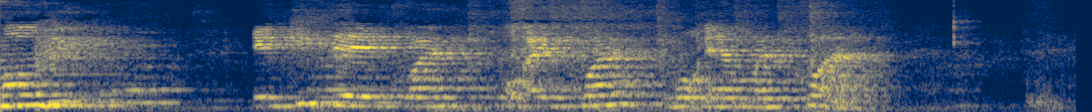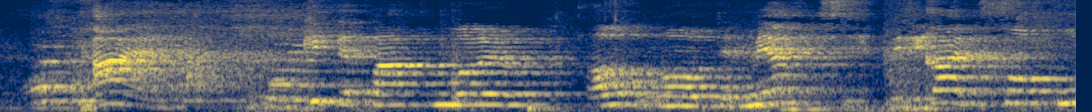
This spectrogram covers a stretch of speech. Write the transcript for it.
Māori e kite e koe, o ai koe, mō e a mai koe. Ai, o kite pāku au, au mō te mea, e kāre sōku,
